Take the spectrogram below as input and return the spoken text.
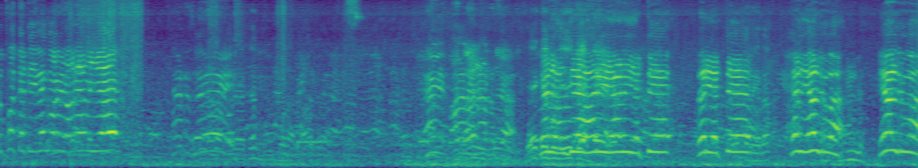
முப்பத்தெட்டு இளங்கோவை வரையவைய ஏழு அஞ்சு ஆறு ஏழு எட்டு வேறு எட்டு. ஏழு ஏழு ரூபா. ஏழு ரூபா.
